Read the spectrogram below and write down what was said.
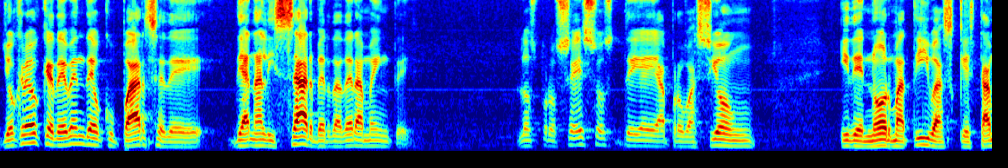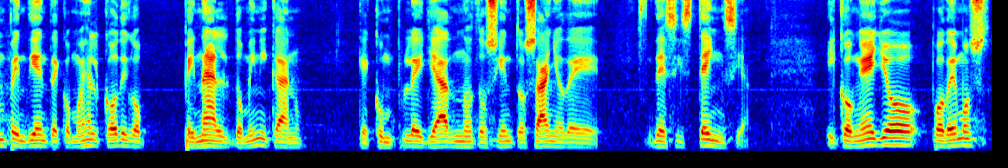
Yo creo que deben de ocuparse de analizar verdaderamente los procesos de aprobación y de normativas que están pendientes, como es el Código Penal Dominicano, que cumple ya unos 200 años de, existencia, y con ello podemos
